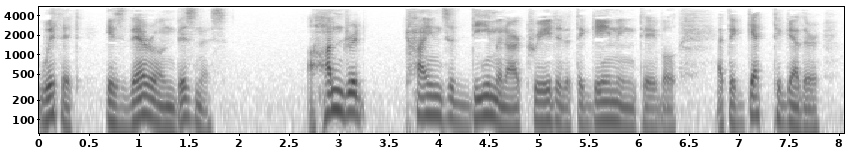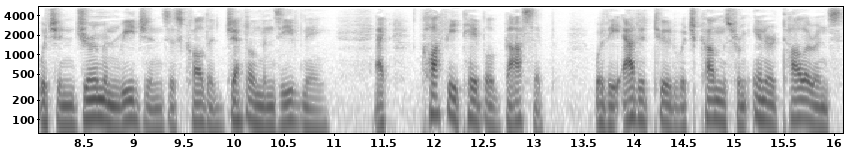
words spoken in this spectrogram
with it is their own business. A hundred kinds of demon are created at the gaming table, at the get together, which in German regions is called a gentleman's evening, at coffee table gossip, where the attitude which comes from inner tolerance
